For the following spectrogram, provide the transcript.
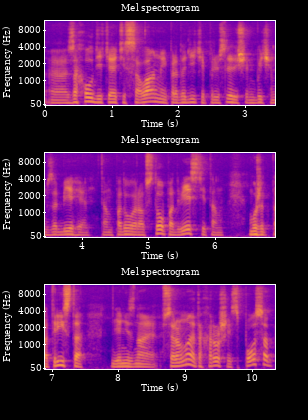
захолдите эти саланы и продадите при следующем бычьем забеге там по долларов 100, по 200, там, может по 300, я не знаю. Все равно это хороший способ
